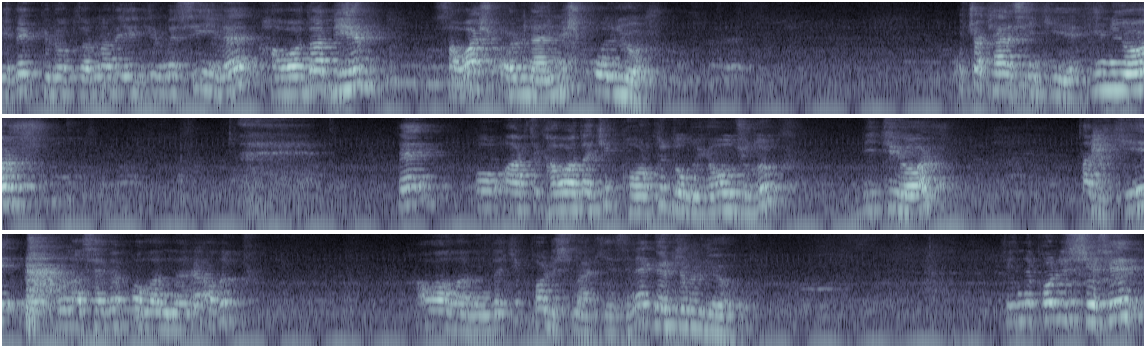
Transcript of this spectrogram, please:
yedek pilotların araya girmesiyle havada bir savaş önlenmiş oluyor. Uçak Helsinki'ye iniyor ve o artık havadaki korku dolu yolculuk bitiyor. Tabii ki buna sebep olanları alıp havaalanındaki polis merkezine götürülüyor. Şimdi polis şefi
